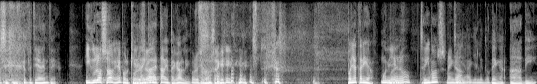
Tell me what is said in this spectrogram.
Sí, efectivamente. Y duros son, ¿eh? Porque Por el iPad estaba impecable. por eso. O sea que- pues ya estaría. Muy bien. Bueno, ¿Seguimos? venga. Sí, ¿A quién le toca? Venga, a ti.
